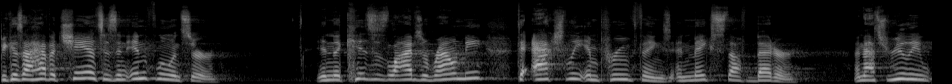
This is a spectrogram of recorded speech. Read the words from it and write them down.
because I have a chance as an influencer in the kids' lives around me to actually improve things and make stuff better. And that's really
